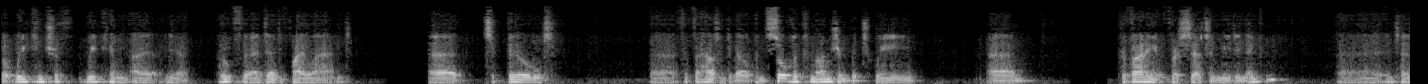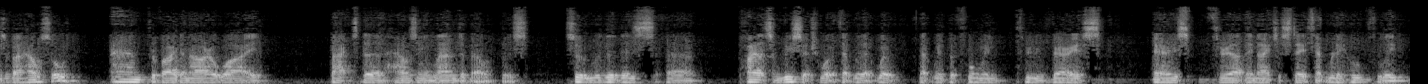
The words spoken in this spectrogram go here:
but we can we can uh, you know hopefully identify land uh, to build uh, for, for, housing development, solve the conundrum between um, providing it for a certain median income uh, in terms of our household and provide an ROI back to the housing and land developers. So whether there's uh, pilots and research work that we're, we're, that we're performing through various areas throughout the United States that really hopefully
